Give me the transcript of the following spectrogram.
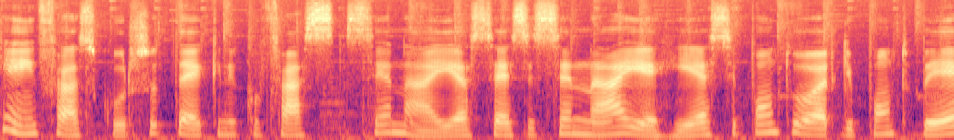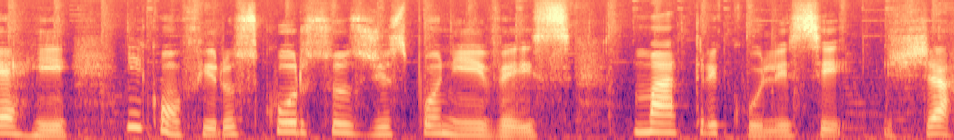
Quem faz curso técnico faz Senai. Acesse senairs.org.br e confira os cursos disponíveis. Matricule-se já!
